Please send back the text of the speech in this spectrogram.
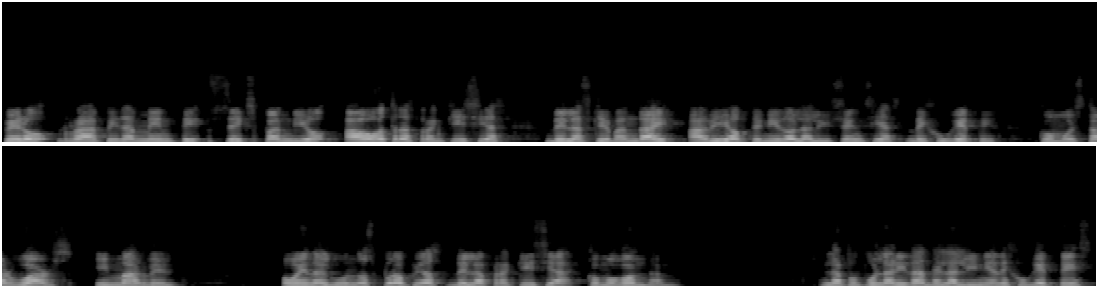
pero rápidamente se expandió a otras franquicias de las que Bandai había obtenido las licencias de juguetes, como Star Wars y Marvel, o en algunos propios de la franquicia como Gundam. La popularidad de la línea de juguetes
